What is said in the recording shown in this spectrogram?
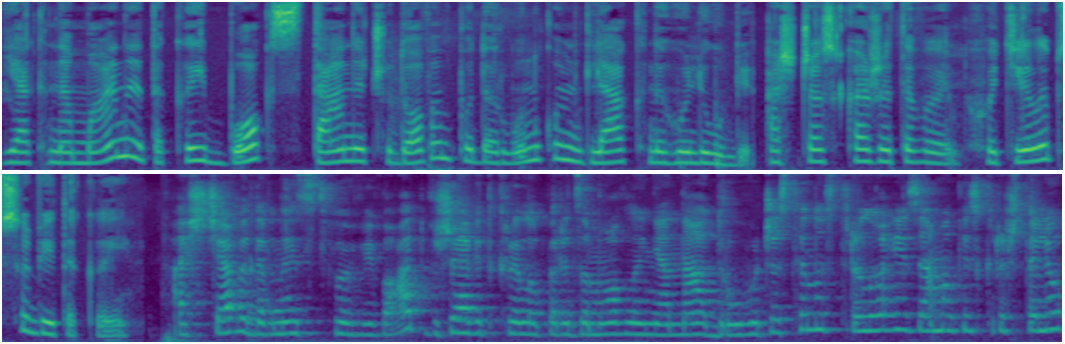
Як на мене, такий бокс стане чудовим подарунком для книголюбів. А що скажете ви? Хотіли б собі такий? А ще видавництво Віват вже відкрило передзамовлення на другу частину з Замок із кришталю.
